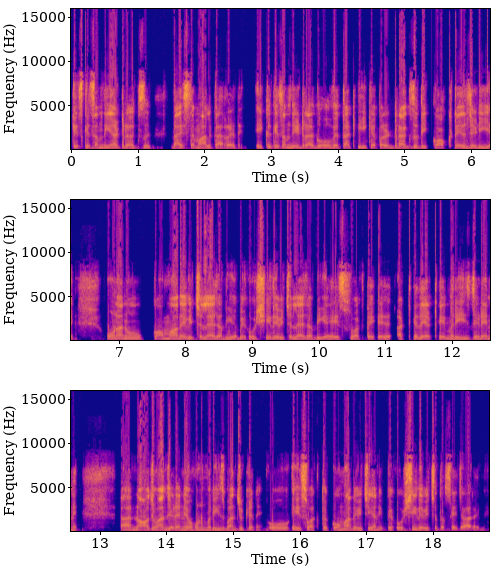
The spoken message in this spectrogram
ਕਿਸ ਕਿਸਮ ਦੀਆਂ ਡਰੱਗਸ ਦਾ ਇਸਤੇਮਾਲ ਕਰ ਰਹੇ ਨੇ? ਇੱਕ ਕਿਸਮ ਦੀ ਡਰੱਗ ਹੋਵੇ ਤਾਂ ਠੀਕ ਹੈ, ਪਰ ਡਰੱਗਸ ਦੀ ਕਾਕਟੇਲ ਜਿਹੜੀ ਹੈ, ਉਹਨਾਂ ਨੂੰ ਕੋਮਾ ਦੇ ਵਿੱਚ ਲੈ ਜਾਂਦੀ ਹੈ, ਬੇਹੋਸ਼ੀ ਦੇ ਵਿੱਚ ਲੈ ਜਾਂਦੀ ਹੈ। ਇਸ ਵਕਤ ਇਹ ਅੱਠੇ ਦੇ ਅੱਠੇ ਮਰੀਜ਼ ਜਿਹੜੇ ਨੇ ਨੌਜਵਾਨ ਜਿਹੜੇ ਨੇ, ਉਹ ਹੁਣ ਮਰੀਜ਼ ਬਣ ਚੁੱਕੇ ਨੇ। ਉਹ ਇਸ ਵਕਤ ਕੋਮਾ ਦੇ ਵਿੱਚ ਯਾਨੀ ਬੇਹੋਸ਼ੀ ਦੇ ਵਿੱਚ ਦੱਸੇ ਜਾ ਰਹੇ ਨੇ।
